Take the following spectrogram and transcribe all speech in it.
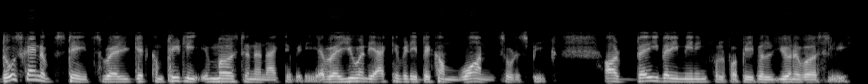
Those kind of states where you get completely immersed in an activity, where you and the activity become one, so to speak, are very, very meaningful for people universally.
